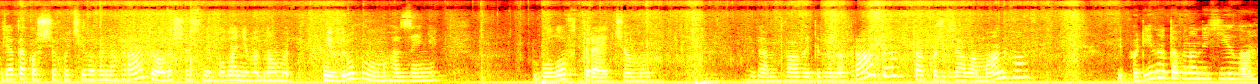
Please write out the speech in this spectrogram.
Я також ще хотіла винограду, але щось не було ні в одному, ні в другому магазині. Було в третьому. Там два види винограду. Також взяла манго. Поліна давно не їла.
